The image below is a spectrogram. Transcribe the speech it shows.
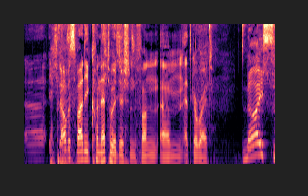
Äh, Ich ich glaube, es war die Cornetto Edition von ähm, Edgar Wright. Nice.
